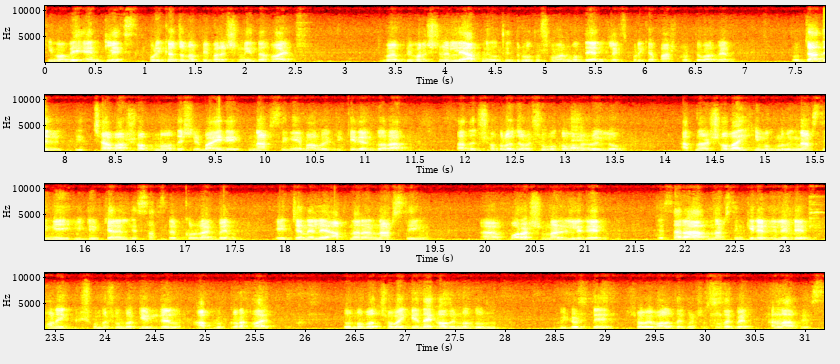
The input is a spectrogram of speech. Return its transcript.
কীভাবে এনক্লেক্স পরীক্ষার জন্য প্রিপারেশন নিতে হয় কীভাবে প্রিপারেশন নিলে আপনি অতি দ্রুত সময়ের মধ্যে এনক্লেক্স পরীক্ষা পাস করতে পারবেন। তো যাদের ইচ্ছা বা স্বপ্ন দেশের বাইরে নার্সিংয়ে ভালো একটি কেরিয়ার করা তাদের সকলের জন্য শুভকামনা রইল। আপনারা সবাই হিমোগ্লোবিন নার্সিং এই ইউটিউব চ্যানেলটি সাবস্ক্রাইব করে রাখবেন। এই চ্যানেলে আপনারা নার্সিং পড়াশোনা রিলেটেড এছাড়া নার্সিং কেরিয়ার রিলেটেড অনেক সুন্দর সুন্দর টিউটোরিয়াল আপলোড করা হয়। ধন্যবাদ সবাইকে। দেখা হবে নতুন ভিডিওতে সবাই ভালো থাকবেন, সুস্থ থাকবেন। আল্লাহ হাফেজ।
